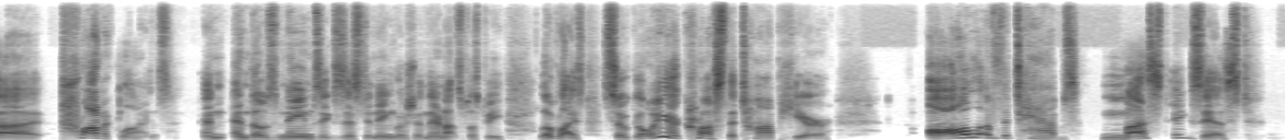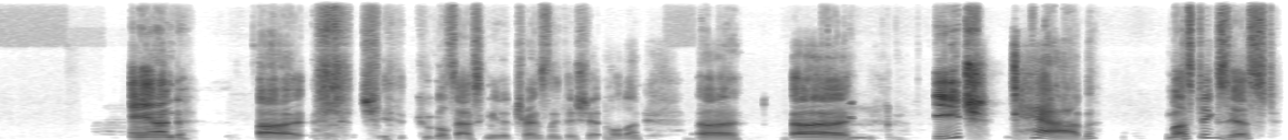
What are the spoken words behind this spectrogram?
uh, product lines and, and those names exist in English and they're not supposed to be localized. So going across the top here, all of the tabs must exist and uh, Google's asking me to translate this shit. Hold on. Uh, uh, each tab must exist.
